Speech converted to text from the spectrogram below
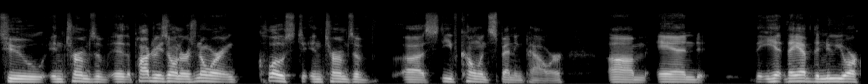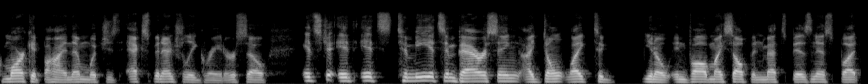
to in terms of the Padres owner is nowhere in, close to in terms of uh, Steve Cohen's spending power. Um, and they, they have the New York market behind them, which is exponentially greater. So it's just, it, it's to me, it's embarrassing. I don't like to, you know, involve myself in Mets business, but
